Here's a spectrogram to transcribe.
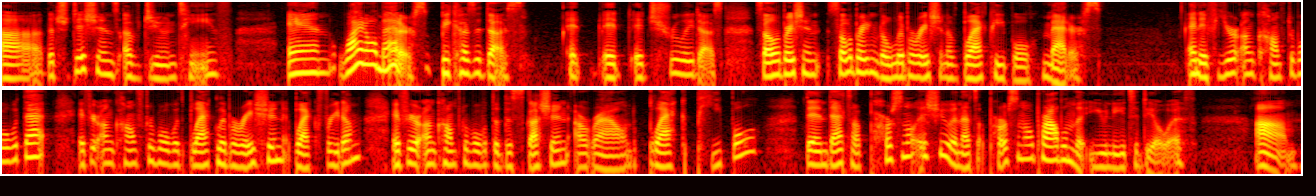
uh, the traditions of Juneteenth, and why it all matters because it does. It it it truly does. Celebration celebrating the liberation of black people matters. And if you're uncomfortable with that, if you're uncomfortable with black liberation, black freedom, if you're uncomfortable with the discussion around black people, then that's a personal issue and that's a personal problem that you need to deal with. Um,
